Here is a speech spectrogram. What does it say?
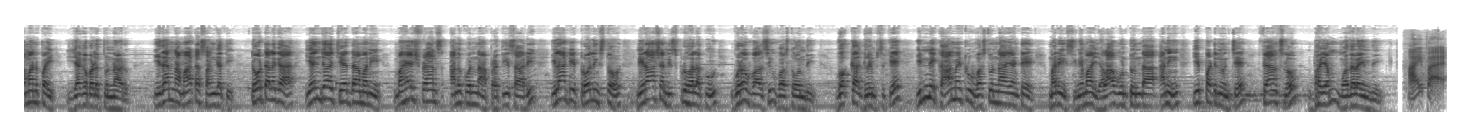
తమన్పై ఎగబడుతున్నారు. ఇదన్నమాట సంగతి. టోటల్గా ఎంజాయ్ చేద్దామని మహేష్ ఫ్యాన్స్ అనుకున్న ప్రతిసారి ఇలాంటి ట్రోలింగ్స్తో నిరాశ నిస్పృహలకు గురవ్వాల్సి వస్తోంది. ఒక్క గ్లింప్స్కే ఇన్ని కామెంట్లు వస్తున్నాయంటే మరి సినిమా ఎలా ఉంటుందా అని ఇప్పటి నుంచే ఫ్యాన్స్లో భయం మొదలైంది. అయిపోయి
